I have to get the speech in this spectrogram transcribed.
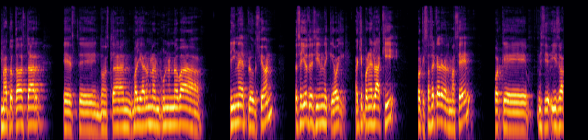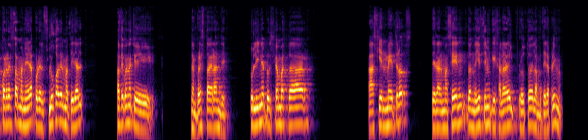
me ha tocado estar este, donde están, va a llegar una, nueva línea de producción. Entonces ellos deciden de que, hoy hay que ponerla aquí porque está cerca del almacén, porque y se va a correr de esta manera por el flujo del material. Haz de cuenta que la empresa está grande. Su línea de producción va a estar a 100 metros del almacén donde ellos tienen que jalar el producto de la materia prima.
